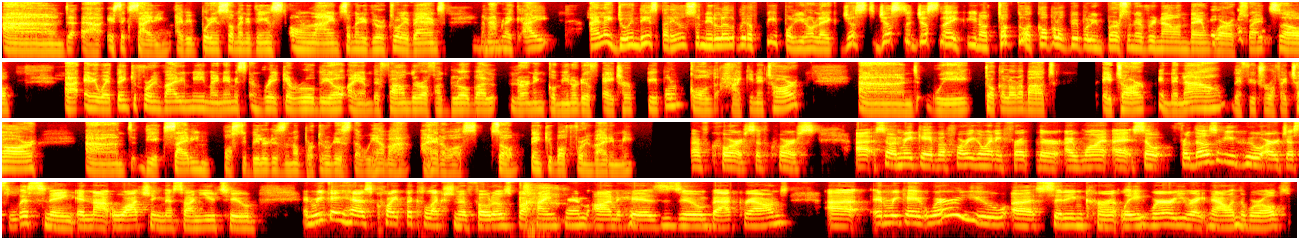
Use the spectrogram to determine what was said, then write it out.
And uh, it's exciting. I've been putting so many things online, so many virtual events. Mm-hmm. And I'm like, I, I like doing this, but I also need a little bit of people, you know, like just, just, just like, you know, talk to a couple of people in person every now and then works, right? So uh, anyway, thank you for inviting me. My name is Enrique Rubio. I am the founder of a global learning community of HR people called Hacking HR. And we talk a lot about HR in the now, the future of HR, and the exciting possibilities and opportunities that we have ahead of us. So thank you both for inviting me. Of course, of course. Uh, so Enrique, before we go any further, I want uh, so for those of you who are just listening and not watching this on YouTube, Enrique has quite the collection of photos behind him on his Zoom background. Uh, Enrique, where are you uh, sitting currently? Where are you right now in the world?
